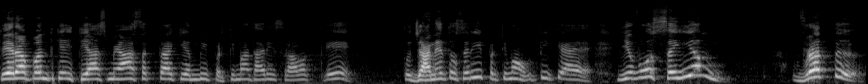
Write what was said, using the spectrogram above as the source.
तेरा पंथ के इतिहास में आ सकता है कि हम भी प्रतिमाधारी श्रावक थे? तो जाने तो सही प्रतिमा होती क्या है? ये वो संयम, व्रत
